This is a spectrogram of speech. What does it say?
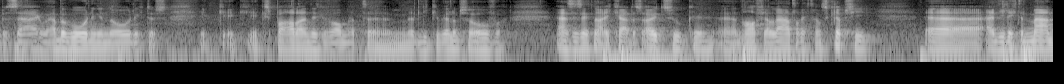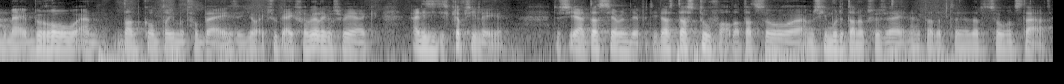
We zagen, we hebben woningen nodig. Dus ik, ik, ik spaarde in dit geval met, met Lieke Willems over. En ze zegt, nou, ik ga dus uitzoeken. Een half jaar later ligt er een scriptie. En die ligt een maand bij mij op bureau. En dan komt er iemand voorbij en zegt, joh, ik zoek eigenlijk vrijwilligerswerk. En die ziet die scriptie liggen. Dus ja, dat is serendipity. Dat, is- dat is toeval. Dat dat zo, misschien moet het dan ook zo zijn, hè, dat, het, dat het zo ontstaat.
